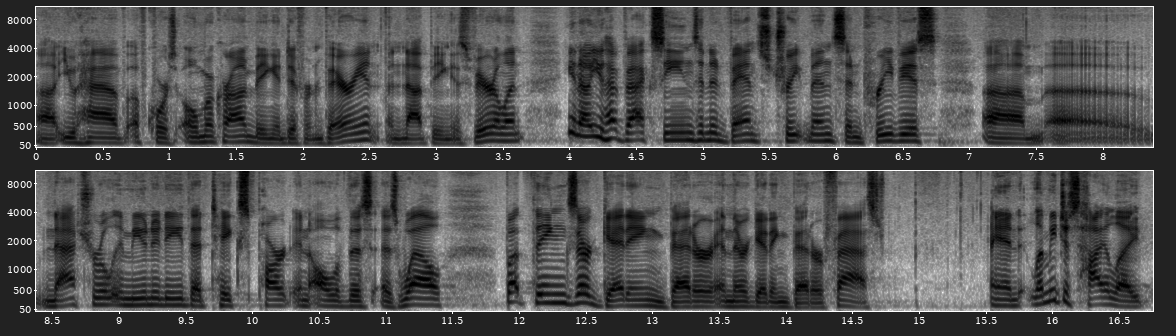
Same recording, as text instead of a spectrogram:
Uh, you have, of course, Omicron being a different variant and not being as virulent. You know, you have vaccines and advanced treatments and previous um, uh, natural immunity that takes part in all of this as well. But things are getting better and they're getting better fast. And let me just highlight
